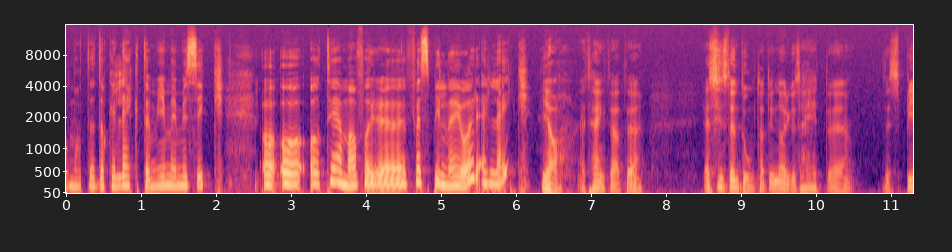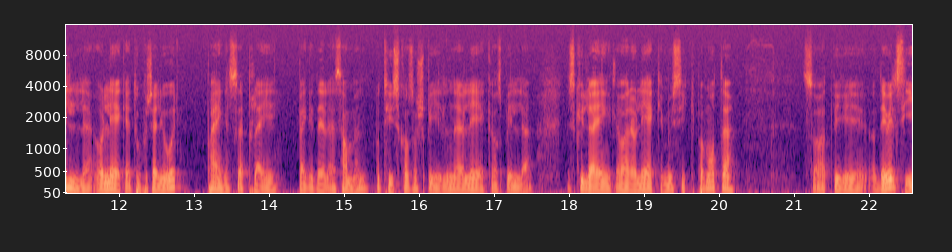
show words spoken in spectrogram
om at dere lekte mye med musikk. Og, og, temaet for Festspillene i år er leik. Ja, jeg tenkte at Jeg syns det er dumt at i Norge så heter det spille og leke to forskjellige ord. På engelsk er play begge deler sammen. På tysk også spilen. Det er leke og spille. Det skulle egentlig være å leke musikk, på en måte. Så at vi, det vil si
